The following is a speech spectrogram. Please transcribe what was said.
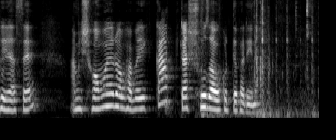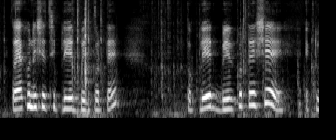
হয়ে আছে, আমি সময়ের অভাবে কাতটা সোজাও করতে পারি না। তো এখন এসেছি প্লেট বের করতে। তো প্লেট বের করতে এসে একটু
